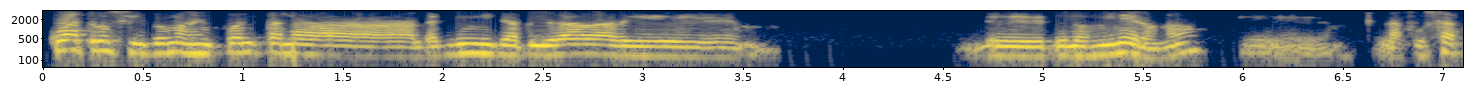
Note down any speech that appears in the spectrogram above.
cuatro si tomas en cuenta la, clínica privada de, los mineros, ¿no? Eh, la FUSAT.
